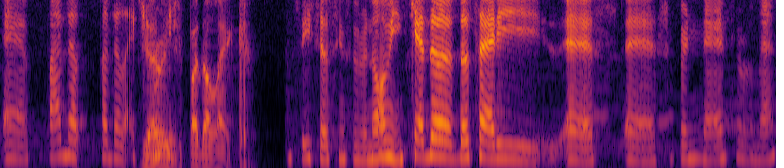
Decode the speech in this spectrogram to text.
é, Pada- Padalecki, eu não sei Jared Padalecki. Não sei se é assim o sobrenome, que é da, da série é, é, Supernatural, né?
